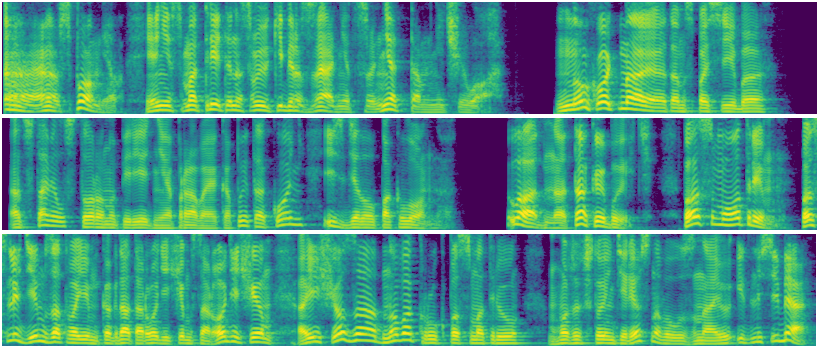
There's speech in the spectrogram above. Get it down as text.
А, вспомнил. И не смотри ты на свою киберзадницу, нет там ничего. Ну, хоть на этом спасибо. Отставил в сторону переднее правое копыто конь и сделал поклон. Ладно, так и быть. Посмотрим. Последим за твоим когда-то родичем-сородичем, а еще заодно вокруг посмотрю. Может, что интересного узнаю и для себя.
